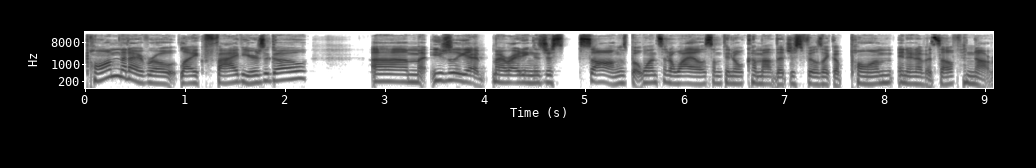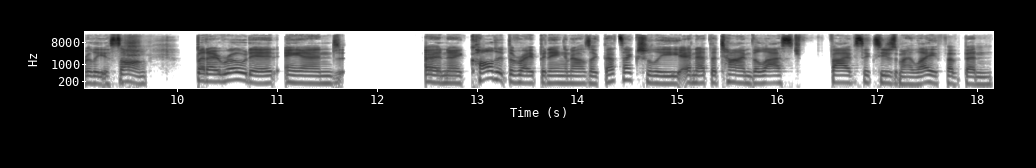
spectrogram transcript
poem that I wrote like 5 years ago um usually uh, my writing is just songs but once in a while something will come out that just feels like a poem in and of itself and not really a song. But I wrote it and and I called it the ripening and I was like that's actually and at the time the last 5 6 years of my life have been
